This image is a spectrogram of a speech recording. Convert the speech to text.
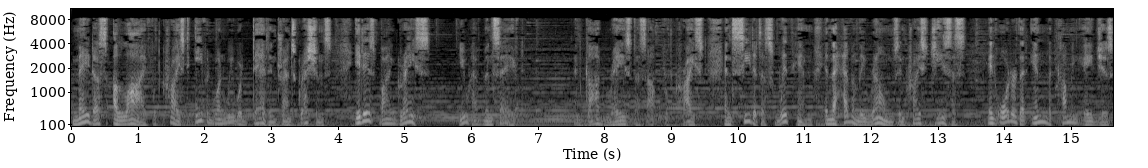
made us alive with Christ even when we were dead in transgressions. It is by grace you have been saved. And God raised us up with Christ and seated us with him in the heavenly realms in Christ Jesus, in order that in the coming ages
